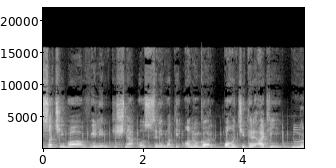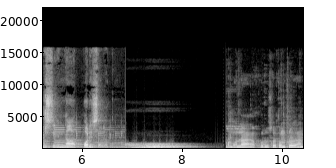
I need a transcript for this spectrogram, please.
सचिव विलीन कृष्णा और श्रीमती अनुगर पहुंची थे आज ही नृसिंहनाथ परिसर ମୋ ନାଁ ପୁରୁଷୋତ୍ତମ ପ୍ରଧାନ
